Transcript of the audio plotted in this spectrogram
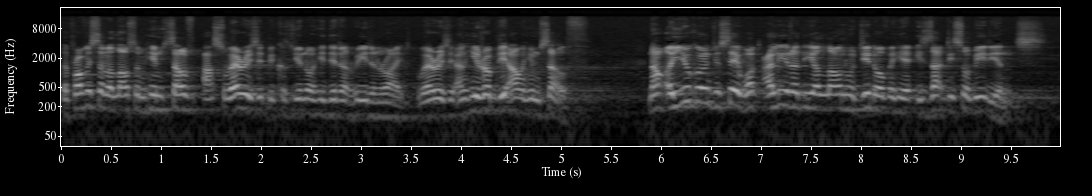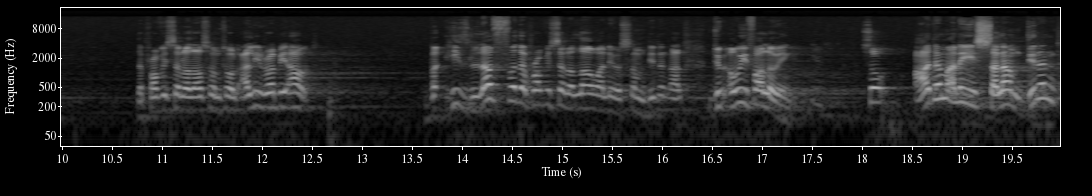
the Prophet ﷺ himself asked, Where is it? Because you know he didn't read and write. Where is it? And he rubbed it out himself. Now, are you going to say what Ali radiallahu anhu did over here is that disobedience? The Prophet ﷺ told Ali, rub it out. But his love for the Prophet ﷺ didn't. Do, are we following? So, Adam salam didn't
